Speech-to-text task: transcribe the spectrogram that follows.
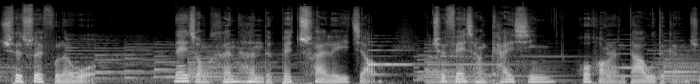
却说服了我，那种狠狠的被踹了一脚。却非常开心或恍然大悟的感觉，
